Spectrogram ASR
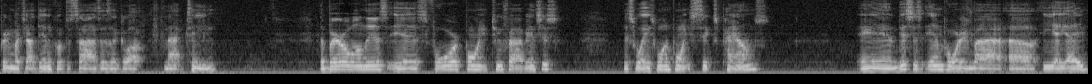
pretty much identical to size as a Glock 19 the barrel on this is 4.25 inches. This weighs 1.6 pounds. And this is imported by uh, EAA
